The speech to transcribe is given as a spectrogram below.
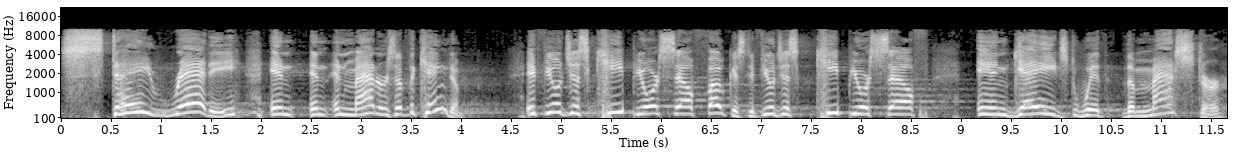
stay ready in, in, in matters of the kingdom. If you'll just keep yourself focused, if you'll just keep yourself engaged with the master,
